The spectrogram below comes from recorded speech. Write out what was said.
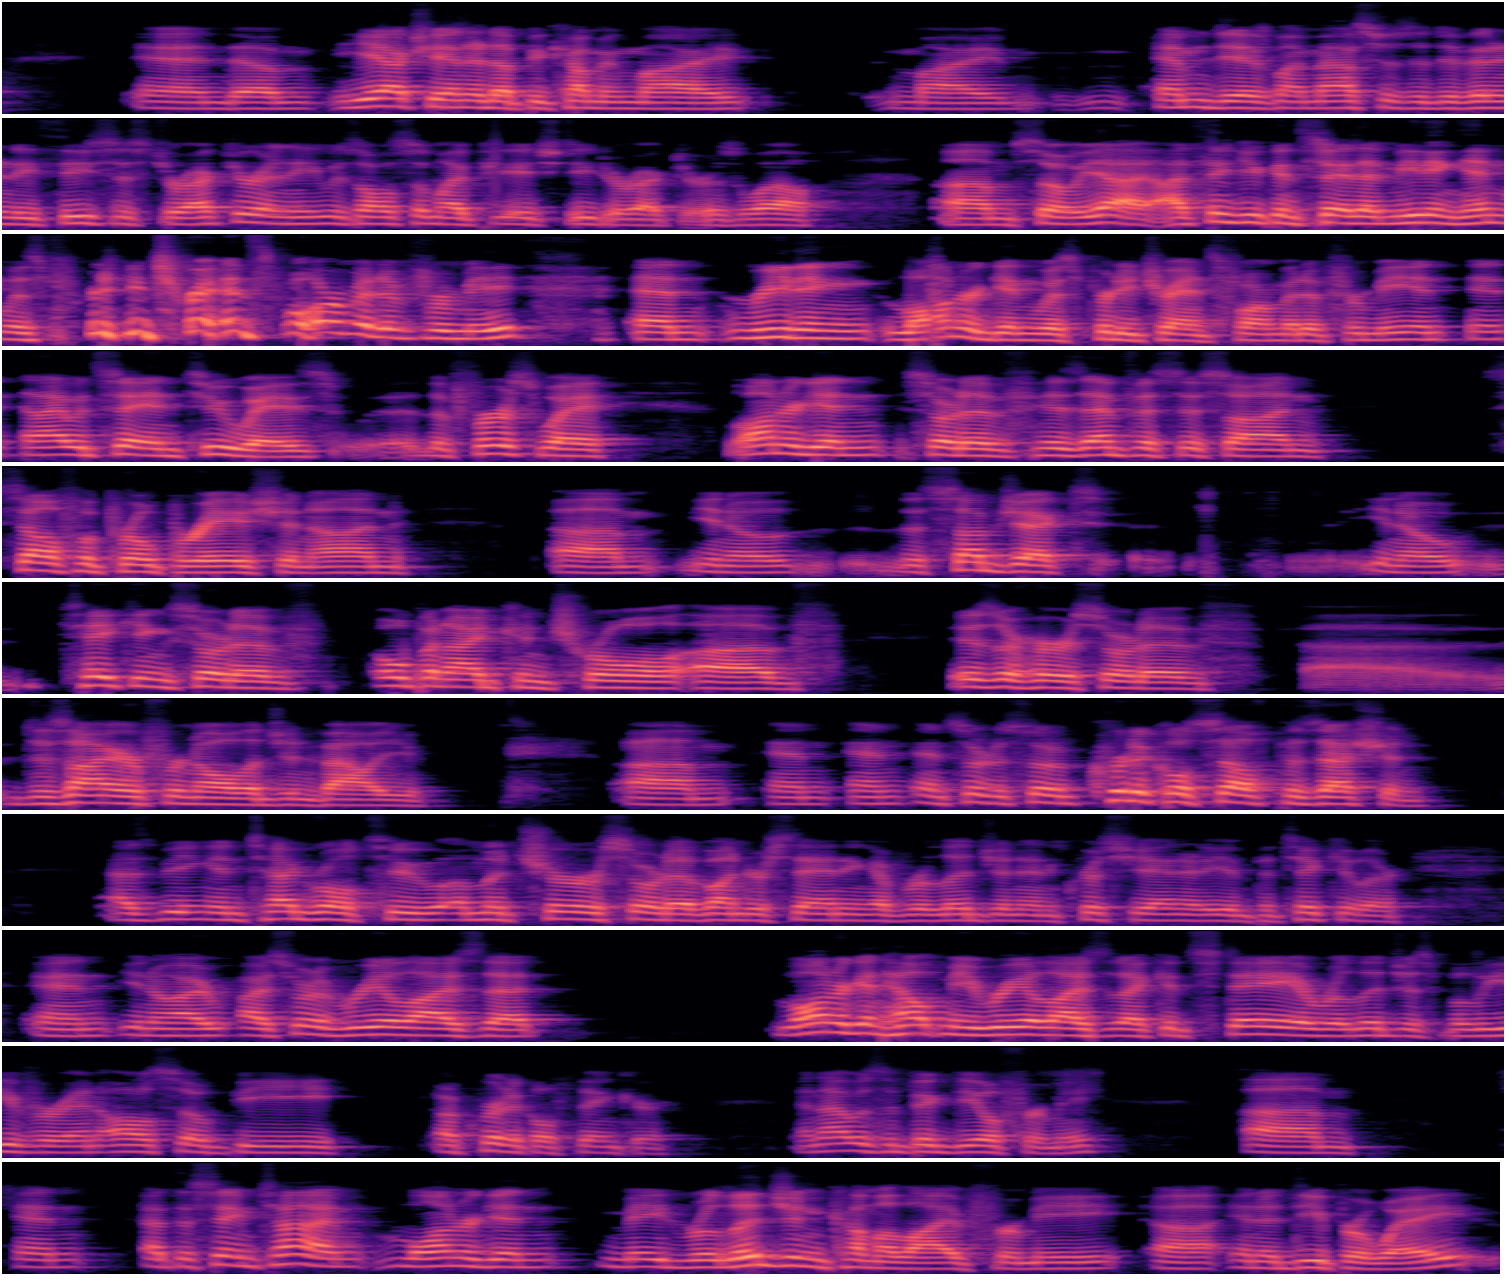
and um, he actually ended up becoming my my MDiv, my Master's of Divinity thesis director, and he was also my PhD director as well. Um, so yeah, I think you can say that meeting him was pretty transformative for me, and reading Lonergan was pretty transformative for me. And, and I would say in two ways. The first way, Lonergan sort of his emphasis on self-appropriation, on um, you know the subject, you know taking sort of open-eyed control of his or her sort of uh, desire for knowledge and value um, and, and, and sort of sort of critical self-possession as being integral to a mature sort of understanding of religion and Christianity in particular. And you know, I, I sort of realized that Lonergan helped me realize that I could stay a religious believer and also be a critical thinker, and that was a big deal for me. Um, and at the same time, Lonergan made religion come alive for me uh, in a deeper way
